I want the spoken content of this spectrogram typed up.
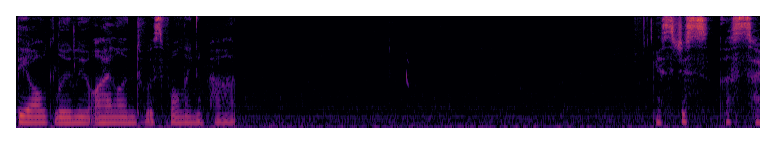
the old Lulu Island was falling apart. It's just so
